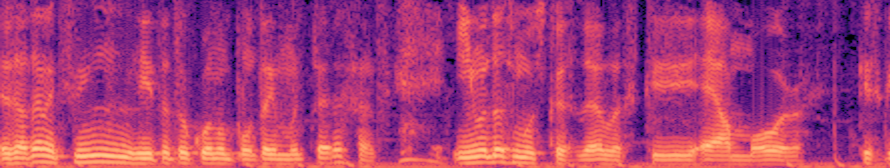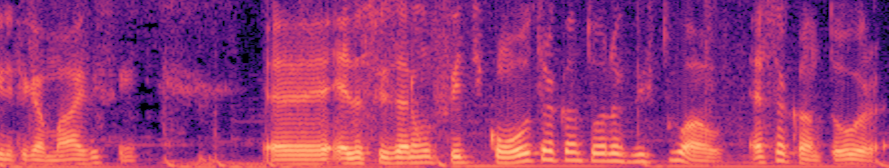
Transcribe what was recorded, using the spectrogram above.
Exatamente, sim, Rita tocou num ponto aí muito interessante. Em uma das músicas delas, que é Amor, que significa mais, enfim, é, elas fizeram um feat com outra cantora virtual. Essa cantora,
